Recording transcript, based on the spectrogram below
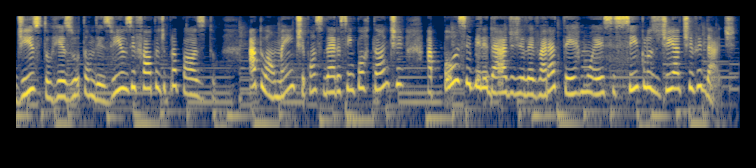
disto resultam desvios e falta de propósito. Atualmente, considera-se importante a possibilidade de levar a termo esses ciclos de atividade.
